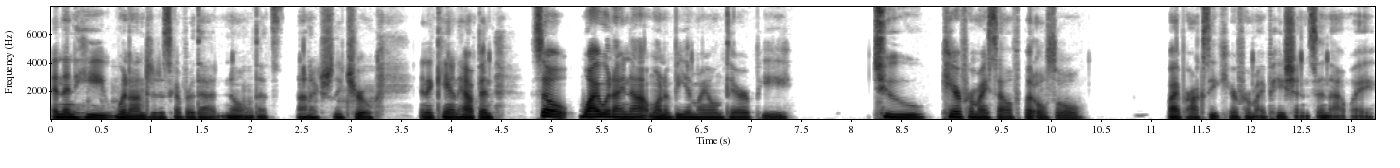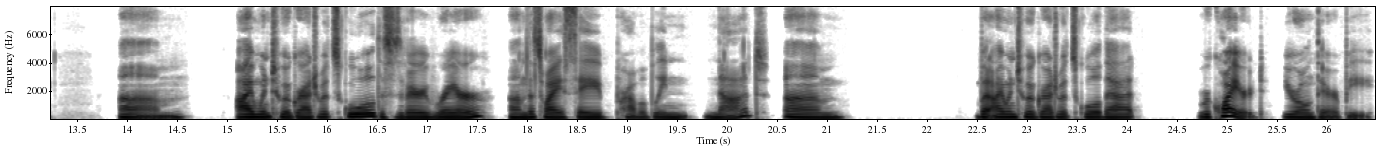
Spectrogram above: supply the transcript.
And then he went on to discover that no, that's not actually true and it can't happen. So, why would I not want to be in my own therapy to care for myself, but also by proxy care for my patients in that way? Um, I went to a graduate school. This is very rare. Um, that's why I say probably not. Um, but I went to a graduate school that required your own therapy,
